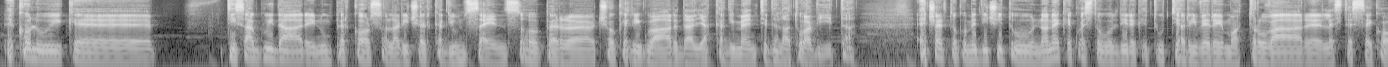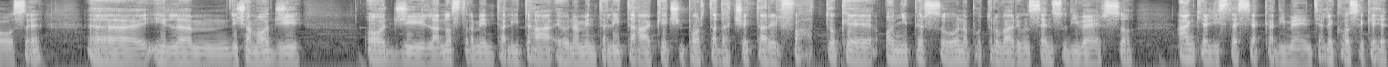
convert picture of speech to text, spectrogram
è colui che ti sa guidare in un percorso alla ricerca di un senso per eh, ciò che riguarda gli accadimenti della tua vita. E certo, come dici tu, non è che questo vuol dire che tutti arriveremo a trovare le stesse cose. Eh, il, mm, diciamo oggi, oggi la nostra mentalità è una mentalità che ci porta ad accettare il fatto che ogni persona può trovare un senso diverso anche agli stessi accadimenti, alle cose che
